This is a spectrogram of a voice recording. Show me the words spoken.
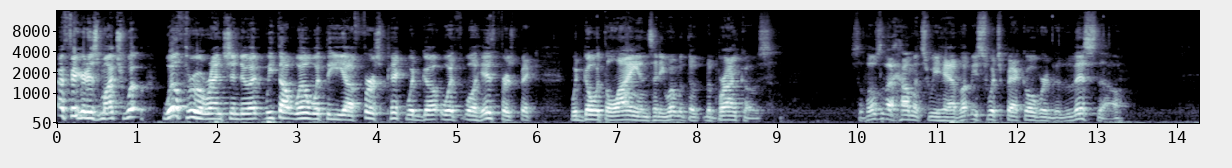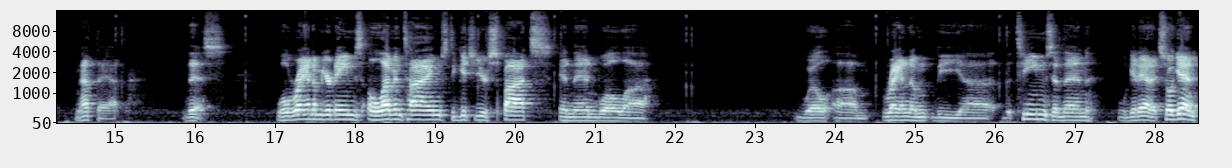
I figured as much. Will, Will threw a wrench into it. We thought Will with the uh, first pick would go with well his first pick would go with the Lions, and he went with the, the Broncos. So those are the helmets we have. Let me switch back over to this though. Not that. This. We'll random your names eleven times to get you your spots, and then we'll uh, we'll um, random the uh, the teams, and then we'll get at it. So again.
